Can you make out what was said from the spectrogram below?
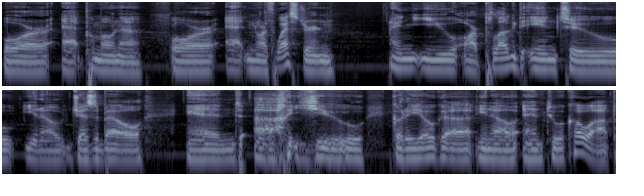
or at Pomona or at Northwestern and you are plugged into, you know, Jezebel and uh, you go to yoga, you know, and to a co op,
